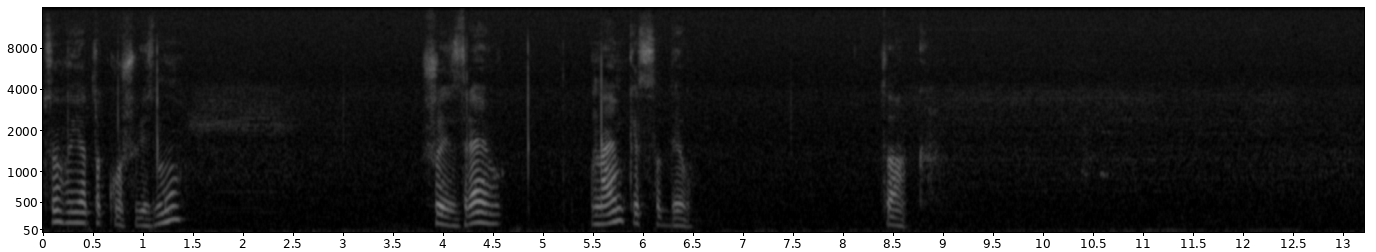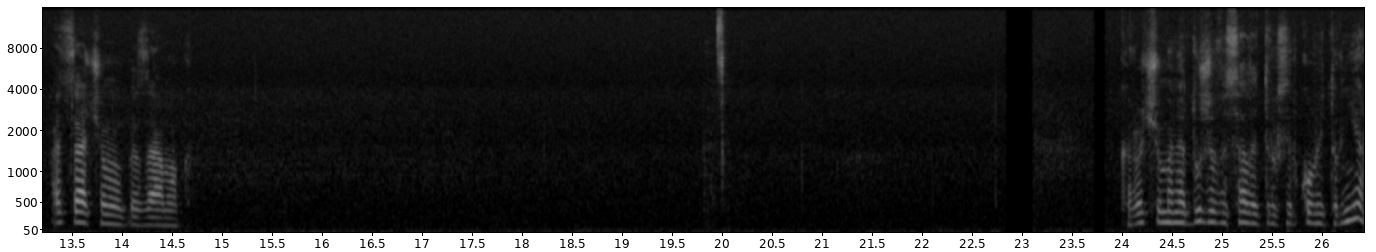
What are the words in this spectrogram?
цього я також візьму. Що я зря його на М-ки садив. Так. А це чому без замок? Коротше, у мене дуже веселий трьохзірковий турнір.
